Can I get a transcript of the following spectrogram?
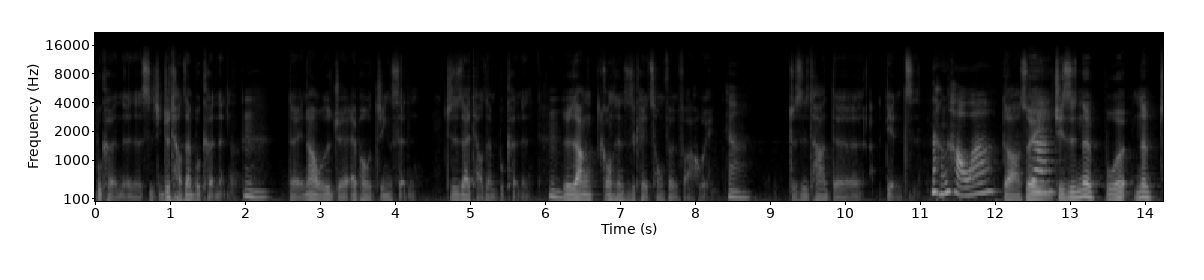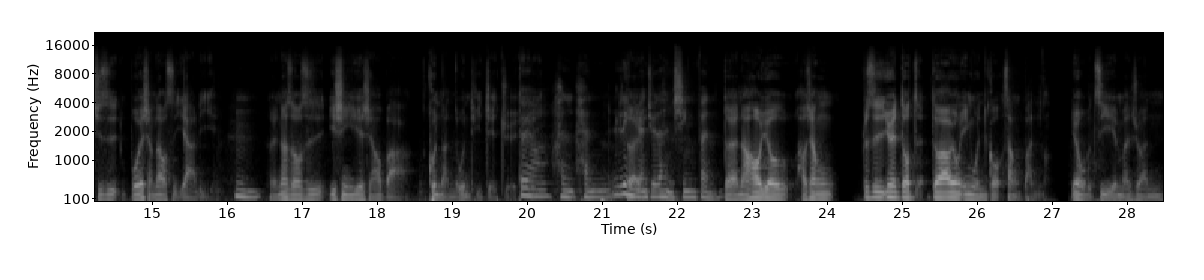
不可能的事情，就挑战不可能。嗯，对，那我就觉得 Apple 精神就是在挑战不可能，嗯，就是让工程师可以充分发挥，嗯，就是他的点子，那很好啊。对啊，所以其实那不会，那其实不会想到是压力，嗯，对，那时候是一心一意想要把困难的问题解决，对啊，很很令人觉得很兴奋。对，然后又好像就是因为都都要用英文够上班嘛，因为我自己也蛮喜欢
